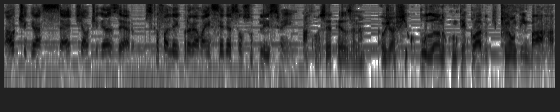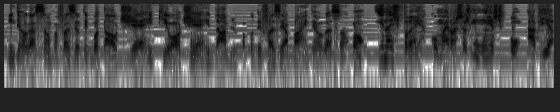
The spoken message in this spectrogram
Alt Gra 7 e Alt Gra 0. Por isso que eu falei que programar em C deve ser um suplício, hein? Ah, com certeza, né? Eu já fico pulando com um teclado que não tem barra interrogação pra fazer. Eu tenho que botar Alt GRQ ou Alt GRW pra poder fazer a barra interrogação. Bom, e na Espanha, como eram essas mumunhas? Bom, havia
